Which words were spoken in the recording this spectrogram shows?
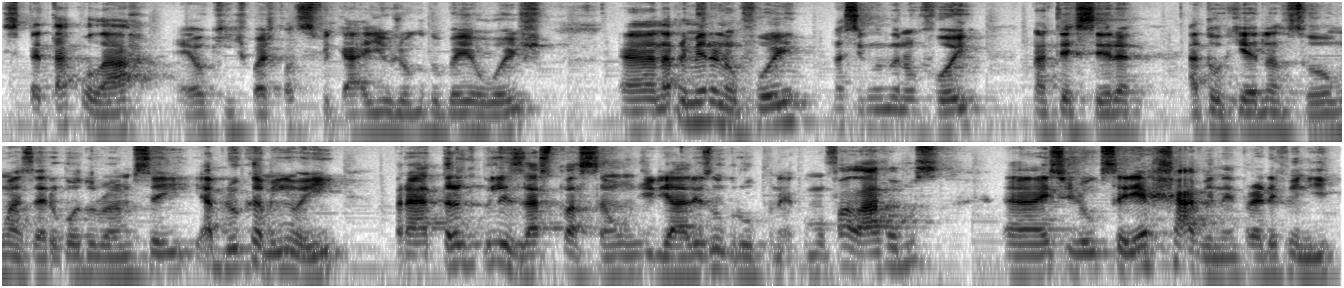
Espetacular. É o que a gente pode classificar aí o jogo do Bale hoje. Uh, na primeira não foi, na segunda não foi, na terceira a Turquia lançou 1x0 gol do Ramsey e abriu caminho aí para tranquilizar a situação de Gales no grupo, né? Como falávamos, uh, esse jogo seria chave, né? Para definir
